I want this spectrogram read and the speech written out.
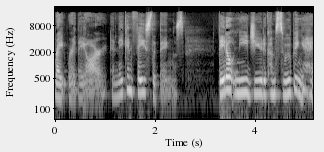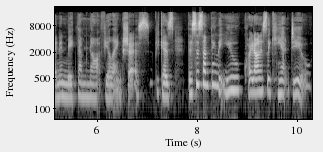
right where they are, and they can face the things. They don't need you to come swooping in and make them not feel anxious because this is something that you quite honestly can't do.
